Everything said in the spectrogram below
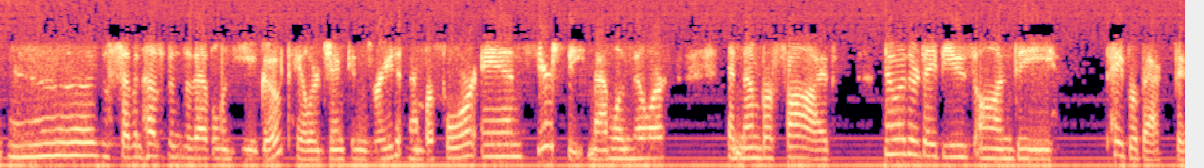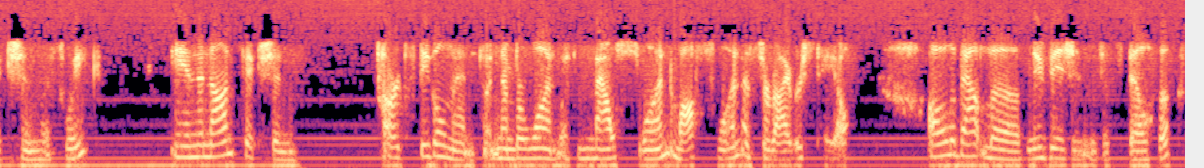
Uh, the Seven Husbands of Evelyn Hugo, Taylor Jenkins Reid at number four, and Circe, Madeline Miller at number five. No other debuts on the paperback fiction this week. In the nonfiction, Art Spiegelman at number one with Maus One, Moss One, A Survivor's Tale. All About Love, New Visions of Bell Hooks.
